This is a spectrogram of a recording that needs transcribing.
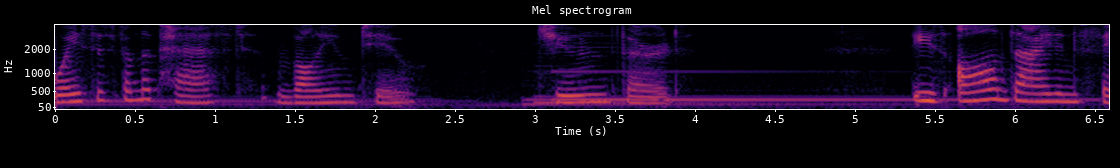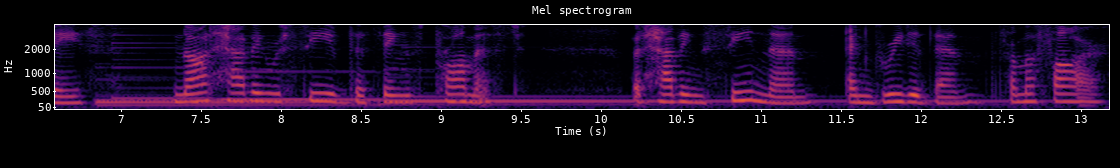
Voices from the Past, Volume 2, June 3rd. These all died in faith, not having received the things promised, but having seen them and greeted them from afar.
